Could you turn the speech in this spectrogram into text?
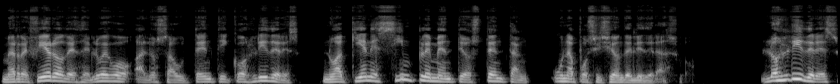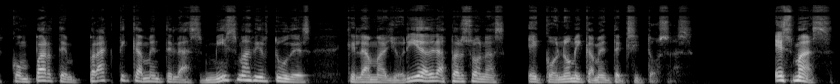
Me refiero desde luego a los auténticos líderes, no a quienes simplemente ostentan una posición de liderazgo. Los líderes comparten prácticamente las mismas virtudes que la mayoría de las personas económicamente exitosas. Es más,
